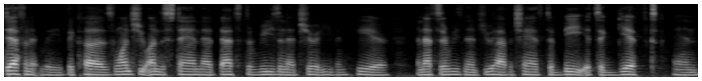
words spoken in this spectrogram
definitely, because once you understand that that's the reason that you're even here and that's the reason that you have a chance to be, it's a gift. And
